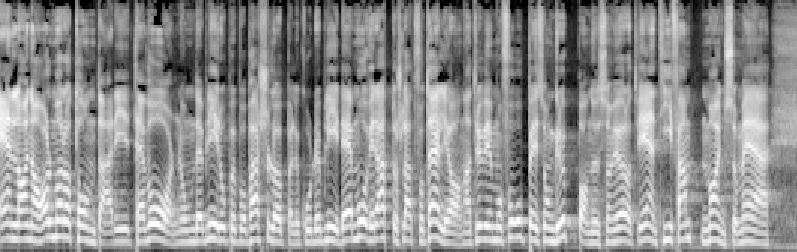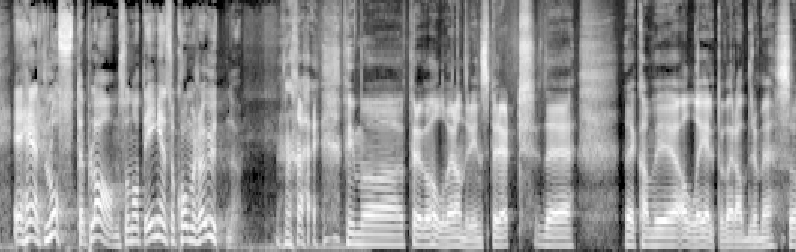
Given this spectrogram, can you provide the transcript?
en eller annen halvmaraton der i, til våren, om det blir oppe på Perseløpet eller hvor det blir, det må vi rett og slett få til, Jan. Jeg tror vi må få opp ei sånn gruppe nå som gjør at vi er en 10-15 mann som er, er helt lost til planen, sånn at det er ingen som kommer seg ut nå. Nei, vi må prøve å holde hverandre inspirert. Det det kan vi alle hjelpe hverandre med. Så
